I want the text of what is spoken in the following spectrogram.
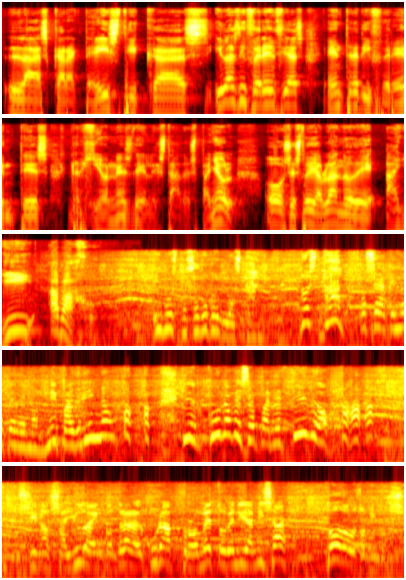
las características y las diferencias entre diferentes regiones del Estado español. Os estoy hablando de Allí Abajo. Hemos pasado por el hostal. No está. O sea que no tenemos ni padrino y el cura desaparecido. si nos ayuda a encontrar al cura, prometo venir a misa todos los domingos.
